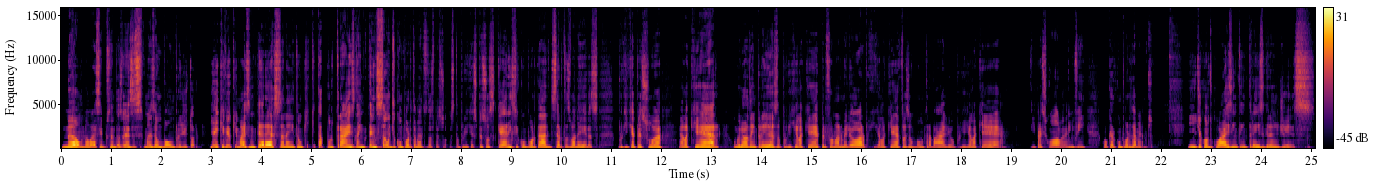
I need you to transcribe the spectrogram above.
Não, não é 100% das vezes, mas é um bom preditor. E aí que vem o que mais interessa, né? Então, o que está por trás da intenção de comportamento das pessoas? Então, por que, que as pessoas querem se comportar de certas maneiras? Por que, que a pessoa ela quer o melhor da empresa? Por que, que ela quer performar melhor? Por que, que ela quer fazer um bom trabalho? Por que, que ela quer ir para a escola? Enfim, qualquer comportamento. E de acordo com o Eisen, tem três grandes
